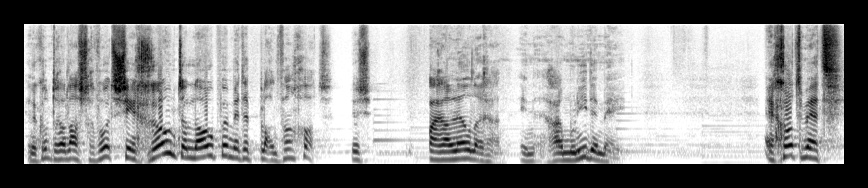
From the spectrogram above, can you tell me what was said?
en dan komt er een lastig woord, synchroon te lopen met het plan van God. Dus parallel eraan, in harmonie ermee. En God met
